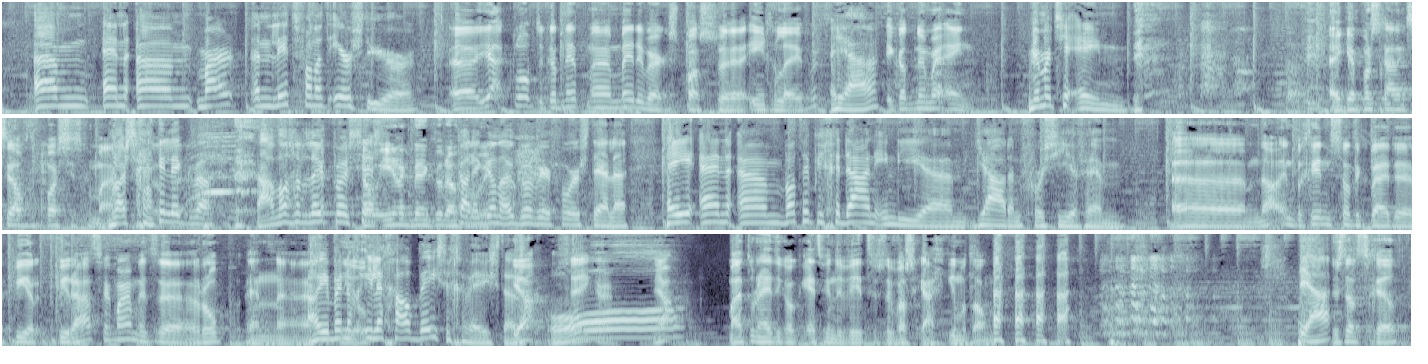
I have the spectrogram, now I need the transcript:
Um, en, um, maar een lid van het eerste uur. Ja, klopt. Ik had net mijn medewerkerspas ingeleverd. Ja. Ik had nummer 1. Nummertje 1. Ik heb waarschijnlijk zelf de pasjes gemaakt. Waarschijnlijk wel. Nou, was een leuk proces. Zo eerlijk ben ik er ook Kan ik dan ook wel weer voorstellen. hey, en um, wat heb je gedaan in die uh, jaren voor CFM? Uh, nou, in het begin zat ik bij de pir Piraat, zeg maar, met uh, Rob en... oh, je bent nog illegaal bezig geweest dan? Ja, oh. zeker. Ja. Maar toen heette ik ook Edwin de Wit, dus toen was ik eigenlijk iemand anders. ja. Dus dat scheelt.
